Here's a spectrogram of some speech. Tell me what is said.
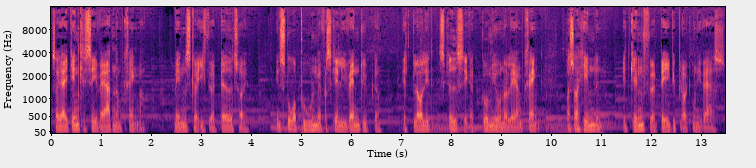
så jeg igen kan se verden omkring mig. Mennesker iført badetøj, en stor pool med forskellige vanddybder, et blåligt, skridsikkert gummiunderlag omkring, og så himlen, et gennemført babyblåt univers.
